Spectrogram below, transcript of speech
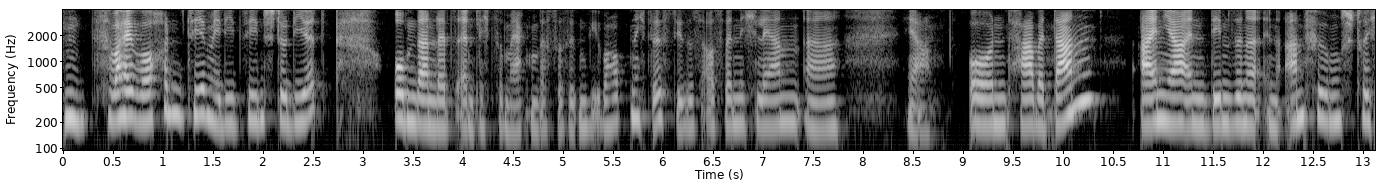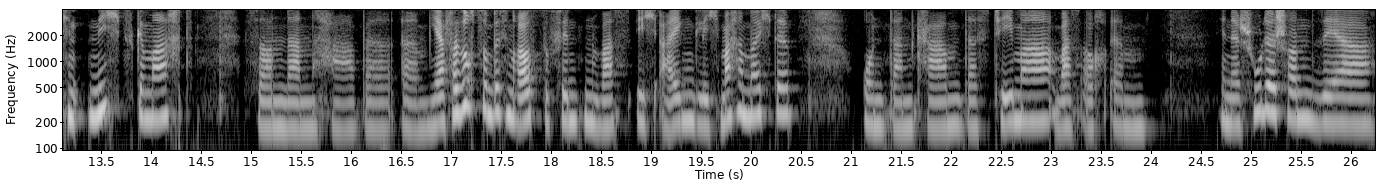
zwei Wochen Tiermedizin studiert, um dann letztendlich zu merken, dass das irgendwie überhaupt nichts ist, dieses Auswendiglernen. Äh, ja, und habe dann ein Jahr in dem Sinne in Anführungsstrichen nichts gemacht sondern habe ähm, ja versucht so ein bisschen rauszufinden, was ich eigentlich machen möchte. Und dann kam das Thema, was auch ähm, in der Schule schon sehr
